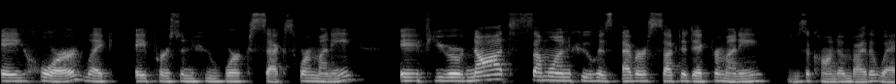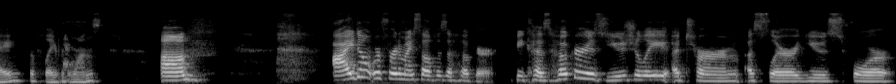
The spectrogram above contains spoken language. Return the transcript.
a whore like a person who works sex for money if you're not someone who has ever sucked a dick for money use a condom by the way the flavored ones um I don't refer to myself as a hooker because hooker is usually a term, a slur used for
